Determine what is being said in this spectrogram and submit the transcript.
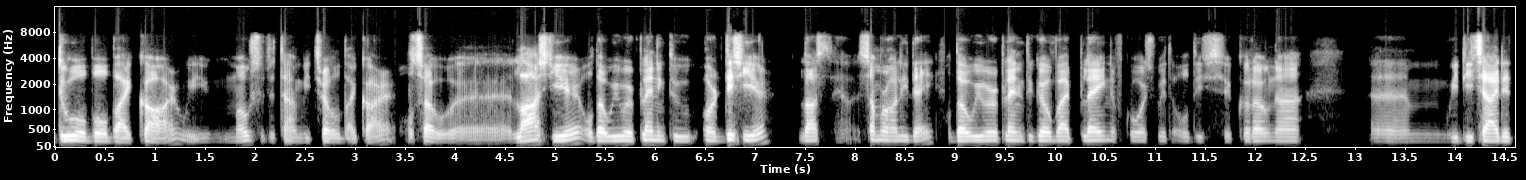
doable by car. We most of the time we travel by car. Also, uh, last year, although we were planning to, or this year, last uh, summer holiday, although we were planning to go by plane, of course, with all this uh, Corona um, we decided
